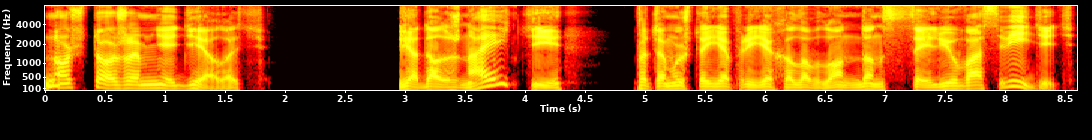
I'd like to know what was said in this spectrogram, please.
Но что же мне делать? Я должна идти, потому что я приехала в Лондон с целью вас видеть.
